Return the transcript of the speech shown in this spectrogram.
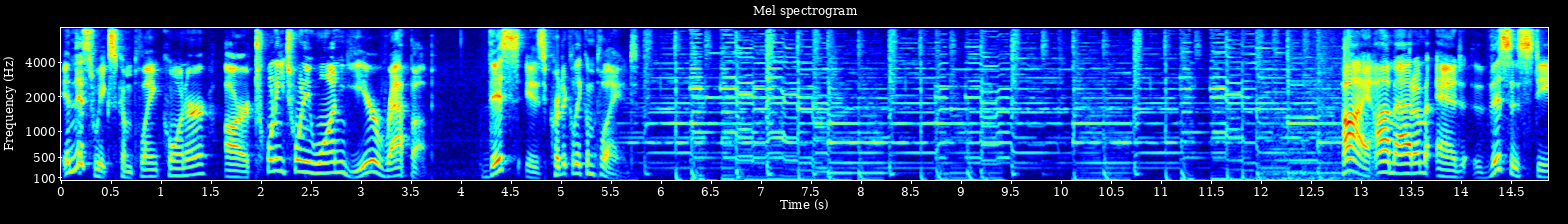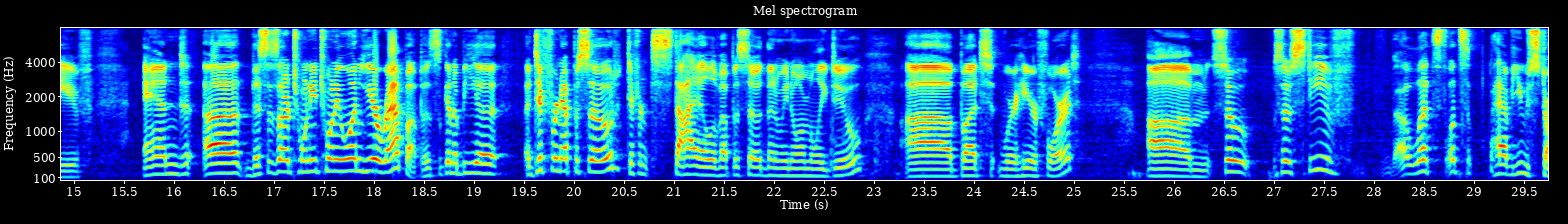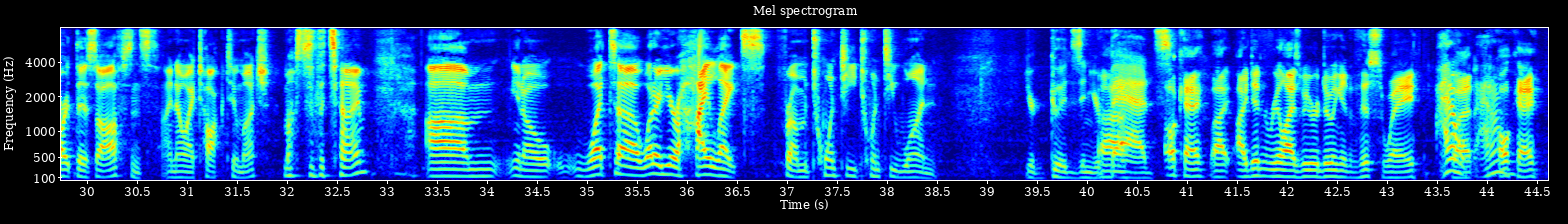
In this week's Complaint Corner, our 2021 year wrap up. This is Critically Complained. Hi, I'm Adam, and this is Steve. And uh, this is our 2021 year wrap up. This is going to be a, a different episode, different style of episode than we normally do, uh, but we're here for it. Um, so, so Steve, uh, let's let's have you start this off since I know I talk too much most of the time. Um, you know what uh, what are your highlights from 2021? Your goods and your Uh, bads. Okay, I, I didn't realize we were doing it this way. I don't- but I don't- Okay.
